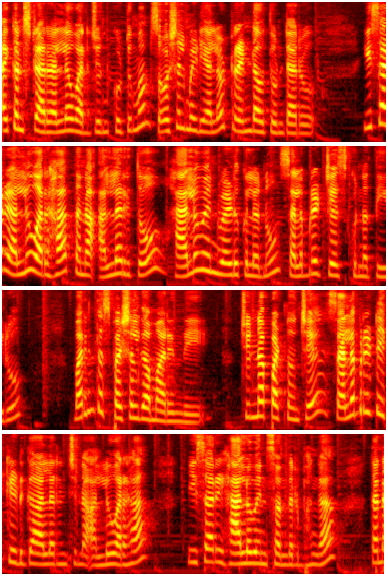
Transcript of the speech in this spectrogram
ఐకన్ స్టార్ అల్లు అర్జున్ కుటుంబం సోషల్ మీడియాలో ట్రెండ్ అవుతుంటారు. ఈసారి అల్లు అర్హ తన అల్లరితో హాలోవిన్ వేడుకలను సెలబ్రేట్ చేసుకున్న తీరు మరింత స్పెషల్గా మారింది. చిన్నప్పటి నుంచే సెలబ్రిటీ కిడ్గా అలరించిన అల్లు అర్హ ఈసారి హాలోవిన్ సందర్భంగా తన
